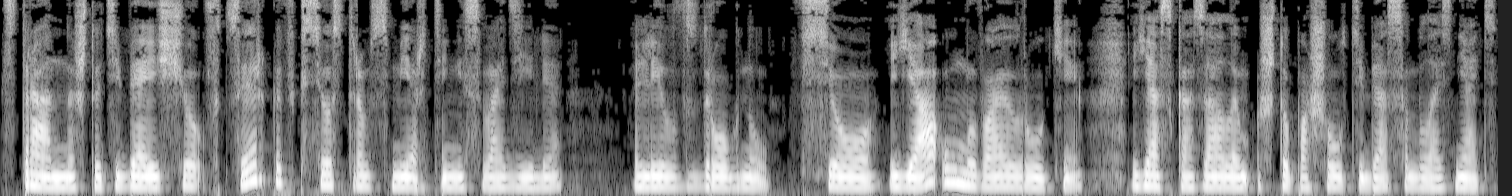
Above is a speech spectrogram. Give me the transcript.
Странно, что тебя еще в церковь к сестрам смерти не сводили. Лил вздрогнул. «Все, я умываю руки. Я сказал им, что пошел тебя соблазнять.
